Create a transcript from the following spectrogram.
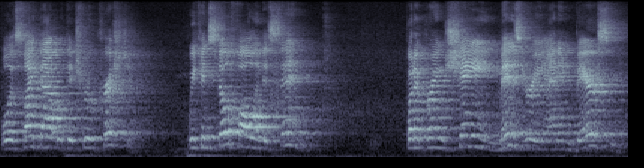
Well, it's like that with the true Christian. We can still fall into sin, but it brings shame, misery, and embarrassment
